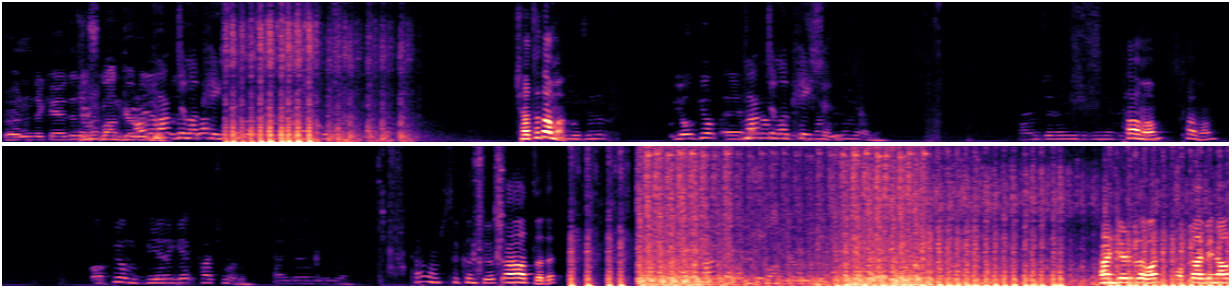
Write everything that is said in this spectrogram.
Şu önümdeki evde de var. Düşman görüldü. Marked a location. Çatıda mı? ucunu- Yok yok. E, hemen a burada, location. yerde. Pencerenin dibinde bir Tamam, tamam. Bakıyorum bir yere ge- kaçmadı. Pencerenin dibinde. Tamam sıkıntı yok. Aa atladı. Pencerede var. Oktay beni al.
